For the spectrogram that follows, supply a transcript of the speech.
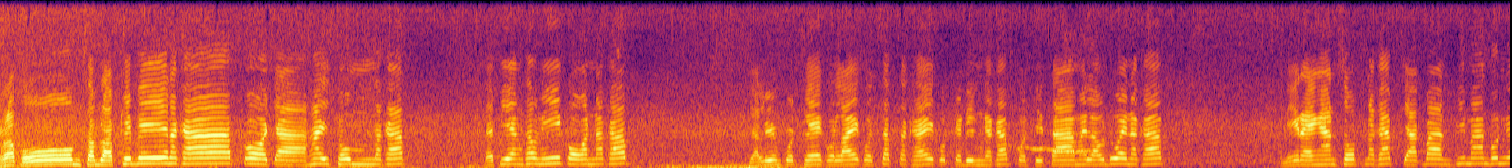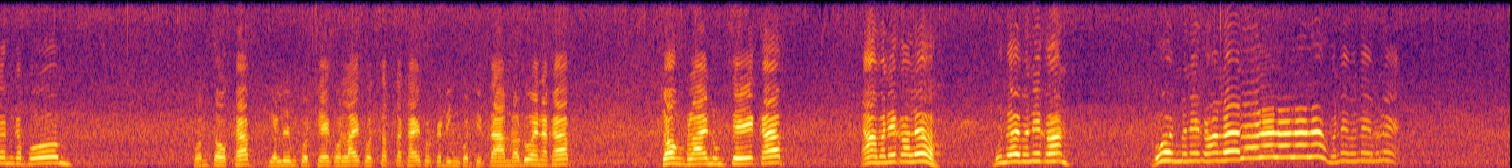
ครับผมสำหรับคลิปนี้นะครับ ก็จะให้ชมนะครับ แต่เพียงเท่านี้ก่อนนะครับ อย่าลืมกดแชร์กดไลค์กดซับสไครต์กดกระดิ่งนะครับ กดติดตามให้เราด้วยนะครับ อันนี้รายงานสดนะครับ จากบ้านพี่มานพลเงินครับผม ฝนตกครับ อย่าลืมกดแชร์ กดไลค์ กดซับสไครต์กดกระดิ่ง กดติดตามเราด้วยนะครับ ช่องพลายหนุ่มเสกครับเอามานี่ก่อนเร็ว บุญเอ้ยมานี่ก่อน บุญมานี่ก่อนเร็วเร็วเร็วเร็วเร็วเร็วมานี่มานี่มานี่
